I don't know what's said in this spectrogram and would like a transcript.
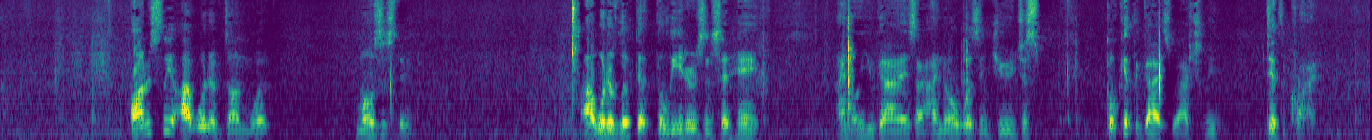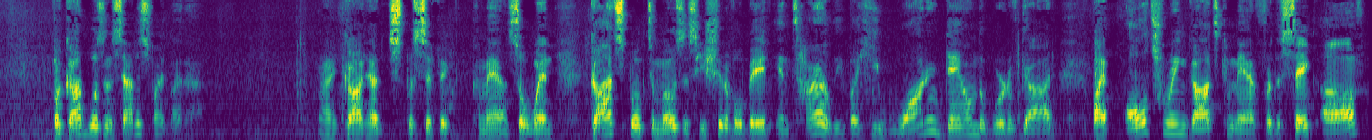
honestly, I would have done what Moses did. I would have looked at the leaders and said, hey, I know you guys, I know it wasn't you, just go get the guys who actually did the crime. But God wasn't satisfied by that. Right? God had specific commands. So when God spoke to Moses, he should have obeyed entirely, but he watered down the word of God by altering God's command for the sake of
